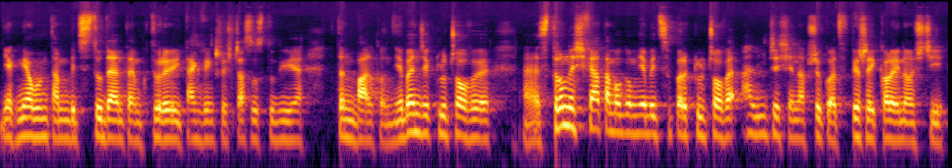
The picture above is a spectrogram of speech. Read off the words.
Jak miałbym tam być studentem, który i tak większość czasu studiuje, ten balkon nie będzie kluczowy. E, Strony świata mogą nie być super kluczowe, a liczy się na przykład w pierwszej kolejności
